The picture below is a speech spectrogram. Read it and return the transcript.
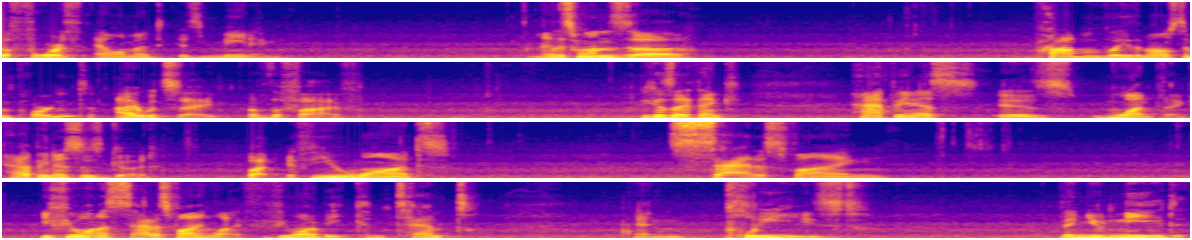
The fourth element is meaning. And this one's uh, probably the most important, I would say, of the five. Because I think happiness is one thing. Happiness is good. But if you want satisfying if you want a satisfying life, if you want to be content and pleased, then you need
